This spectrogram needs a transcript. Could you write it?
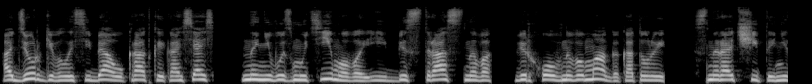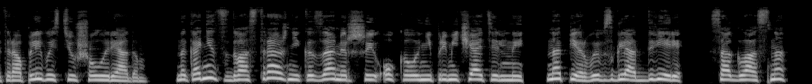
одергивала себя, украдкой косясь на невозмутимого и бесстрастного верховного мага, который с нарочитой неторопливостью шел рядом. Наконец, два стражника, замершие около непримечательной, на первый взгляд, двери, согласно,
